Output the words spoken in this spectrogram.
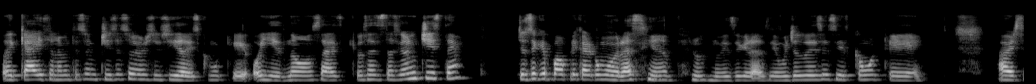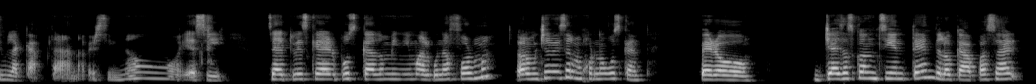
o de que, ay, solamente es un chiste sobre el suicidio. Y es como que, oye, no, ¿sabes? O sea, si está haciendo un chiste, yo sé que puedo aplicar como gracia, pero no es gracia. Muchas veces sí es como que, a ver si me la captan, a ver si no, y así. O sea, tuviste que haber buscado mínimo alguna forma. Ahora, muchas veces a lo mejor no buscan, pero ya estás consciente de lo que va a pasar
